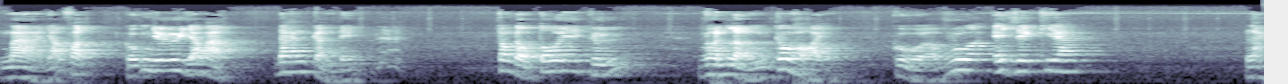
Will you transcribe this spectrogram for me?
mà giáo phật cũng như giáo hạt đang cần đến. Trong đầu tôi cứ vờn lợn câu hỏi của vua Ezekiel là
